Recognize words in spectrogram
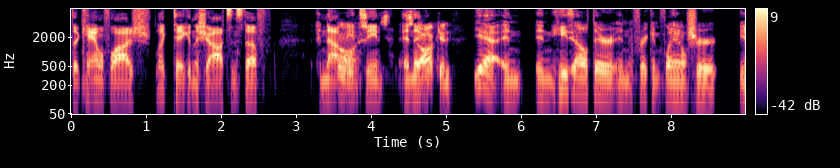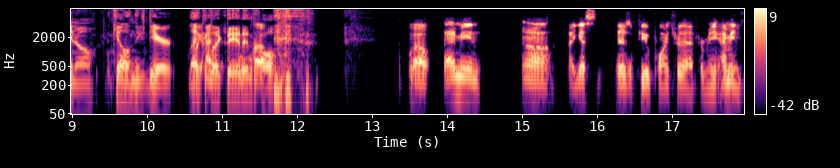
the camouflage like taking the shots and stuff and not being seen and then stalking. yeah and and he's Yeah. out there in a freaking flannel shirt you know killing these deer like Looking I- like Dan Infalt. Well, I mean, uh, I guess there's a few points for that for me. I mean,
